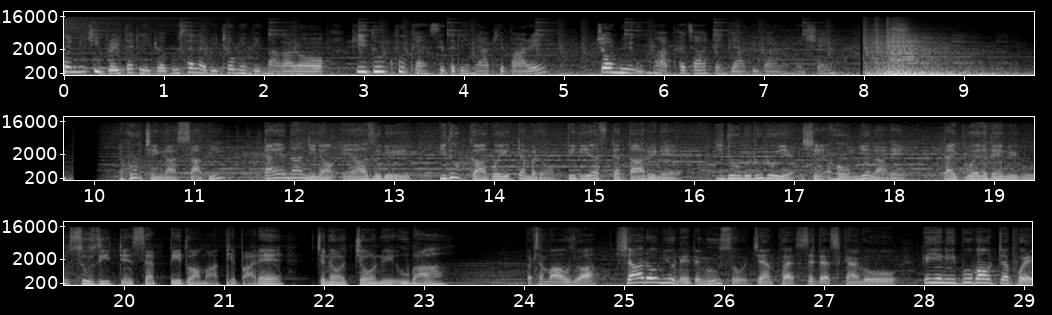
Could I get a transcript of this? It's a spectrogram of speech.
ယိုအန်ယူဂျီပရိသတ်တွေအတွက်ကူးဆက်လက်ပြီးထုတ်လွှင့်ပေးမှာကတော့ပြည်သူခုခံစစ်တရင်များဖြစ်ပါတယ်။ကျော်နွေဦးမှဖတ်ကြားတင်ပြပေးပါရမရှင်။အခုအချိန်ကစပြီးတိုင်းရင်းသားညီနောင်အင်အားစုတွေပြည်သူ့ကာကွယ်တပ်မတော် PDF တပ်သားတွေနဲ့ပြည်သူလူထုတို့ရဲ့အရှိန်အဟုန်မြင့်လာတဲ့တိုက်ပွဲသတင်းတွေကိုစူးစီးတင်ဆက်ပေးသွားမှာဖြစ်ပါတယ်။ကျွန်တော်ကျော်နွေဦးပါ။ ပထမဦးစွာရှားတော်မြို့နယ်တငူးဆိုအကျန်းဖတ်စစ်တပ်စခန်းကိုကရင်ပြည်ပူးပေါင်းတပ်ဖွဲ့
